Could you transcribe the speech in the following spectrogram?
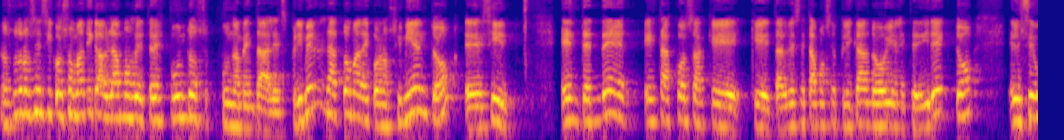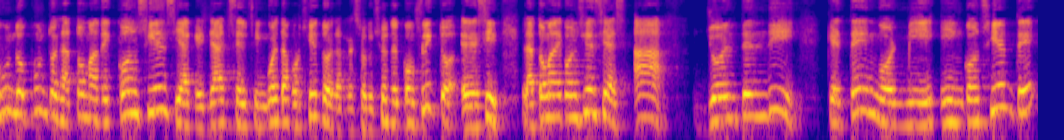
nosotros en psicosomática hablamos de tres puntos fundamentales. Primero es la toma de conocimiento, es decir, entender estas cosas que, que, tal vez estamos explicando hoy en este directo. El segundo punto es la toma de conciencia, que ya es el 50% de la resolución del conflicto. Es decir, la toma de conciencia es, ah, yo entendí que tengo en mi inconsciente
